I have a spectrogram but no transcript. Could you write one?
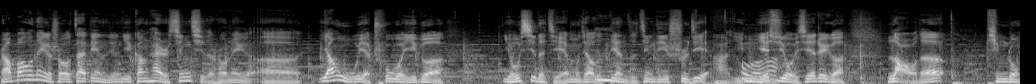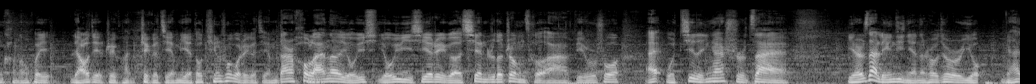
然后包括那个时候在电子竞技刚开始兴起的时候，那个呃，央五也出过一个游戏的节目，叫做《电子竞技世界》啊，也也许有一些这个老的听众可能会了解这款这个节目，也都听说过这个节目。但是后来呢，由于由于一些这个限制的政策啊，比如说，哎，我记得应该是在也是在零几年的时候，就是有你还。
